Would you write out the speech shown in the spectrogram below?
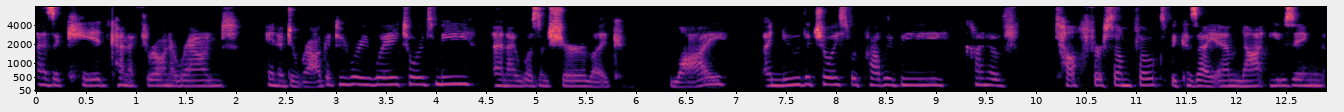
as a kid, kind of thrown around in a derogatory way towards me. And I wasn't sure, like, why. I knew the choice would probably be kind of tough for some folks because I am not using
